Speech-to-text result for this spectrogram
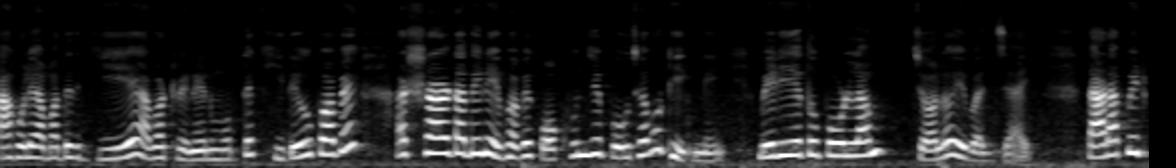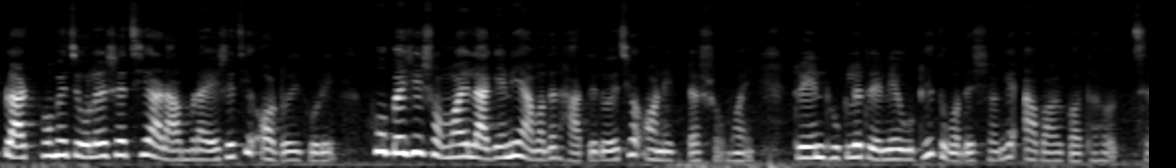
না হলে আমাদের গিয়ে আবার ট্রেনের মধ্যে খিদেও পাবে। আর সারাটা দিন এভাবে কখন যে পৌঁছাবো ঠিক নেই। বেরিয়ে তো পড়লাম, চলো এবার যাই। তারাপীঠ প্ল্যাটফর্মে চলে এসেছি আর আমরা এসেছি অটোয় করে। খুব বেশি সময় লাগেনি, আমাদের হাতে রয়েছে অনেকটা সময়। ট্রেন ঢুকলে ট্রেনে উঠে তোমাদের সঙ্গে আবার কথা হচ্ছে।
